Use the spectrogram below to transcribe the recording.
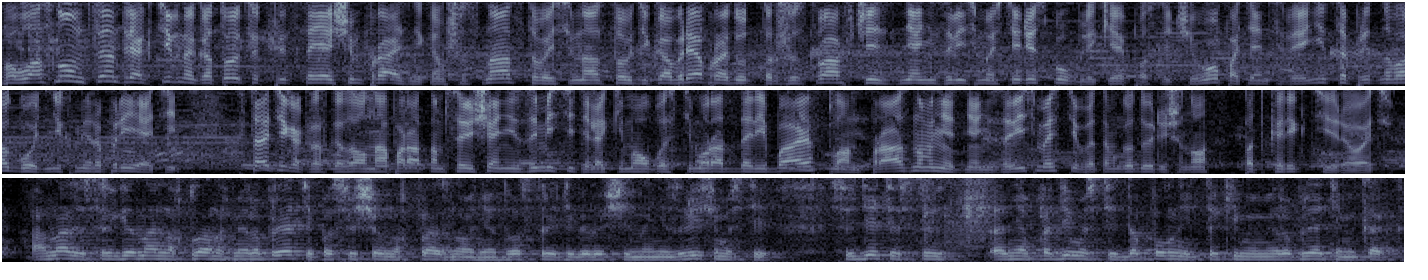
В областном центре активно готовятся к предстоящим праздникам. 16 и 17 декабря пройдут торжества в честь Дня независимости республики, после чего потянется вереница предновогодних мероприятий. Кстати, как рассказал на аппаратном совещании заместитель Акима области Мурат Дарибаев, план празднования Дня независимости в этом году решено подкорректировать. Анализ региональных планов мероприятий, посвященных празднованию 23-й годовщины независимости, свидетельствует о необходимости дополнить такими мероприятиями, как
